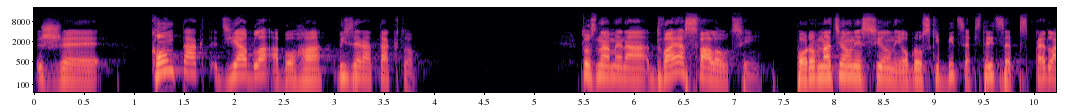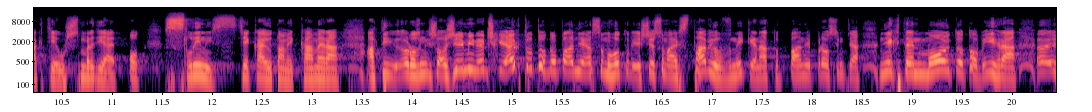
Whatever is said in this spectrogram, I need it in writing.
že kontakt diabla a Boha vyzerá takto. To znamená, dvaja svalovci, porovnateľne silný, obrovský biceps, triceps, predlaktie už smrdia aj pod sliny stekajú, tam je kamera a ty rozmýšľaš, že minečky, jak toto dopadne, ja som hotový, ešte som aj stavil v Nike na to, pane, prosím ťa, nech ten môj toto vyhrá. E,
